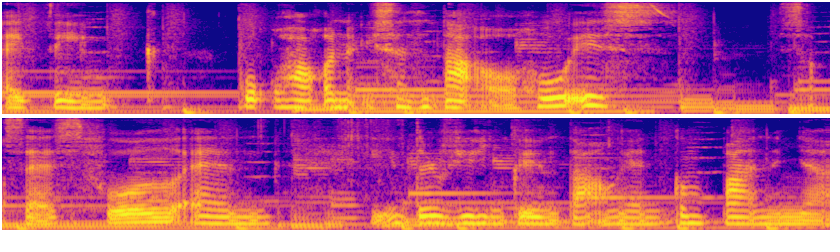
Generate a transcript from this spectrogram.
I think, kukuha ko ng isang tao who is successful and i-interviewin ko yung taong yan kung paano niya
